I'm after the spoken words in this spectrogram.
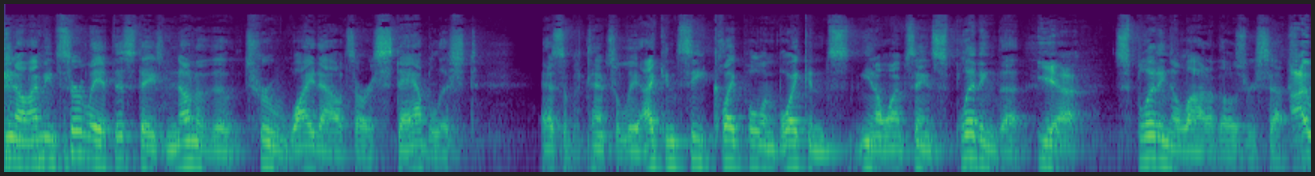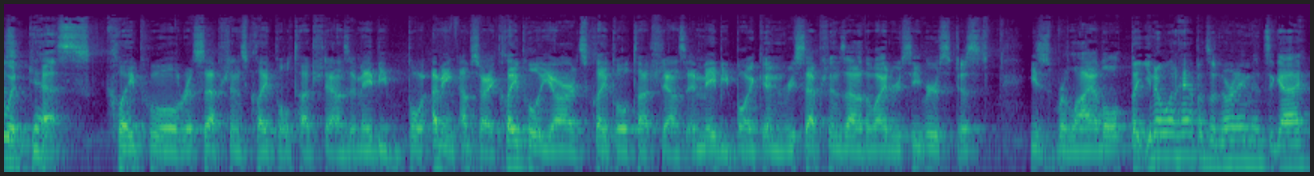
you know, I mean, certainly at this stage, none of the true wideouts are established as a potential lead. I can see Claypool and Boykin, you know, what I'm saying splitting the yeah. Splitting a lot of those receptions. I would guess Claypool receptions, Claypool touchdowns, and maybe Boy- I mean I'm sorry, Claypool yards, Claypool touchdowns, and maybe Boykin receptions out of the wide receivers. Just he's reliable. But you know what happens when Notre Dame hits a guy?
